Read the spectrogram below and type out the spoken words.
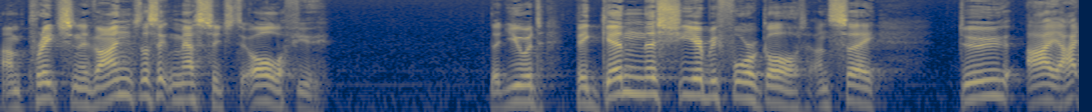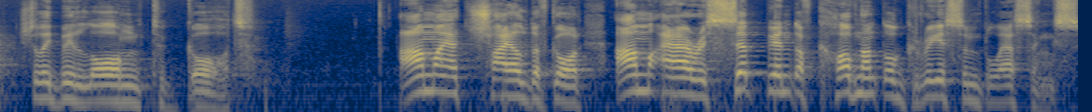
and preach an evangelistic message to all of you. That you would begin this year before God and say, Do I actually belong to God? Am I a child of God? Am I a recipient of covenantal grace and blessings?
